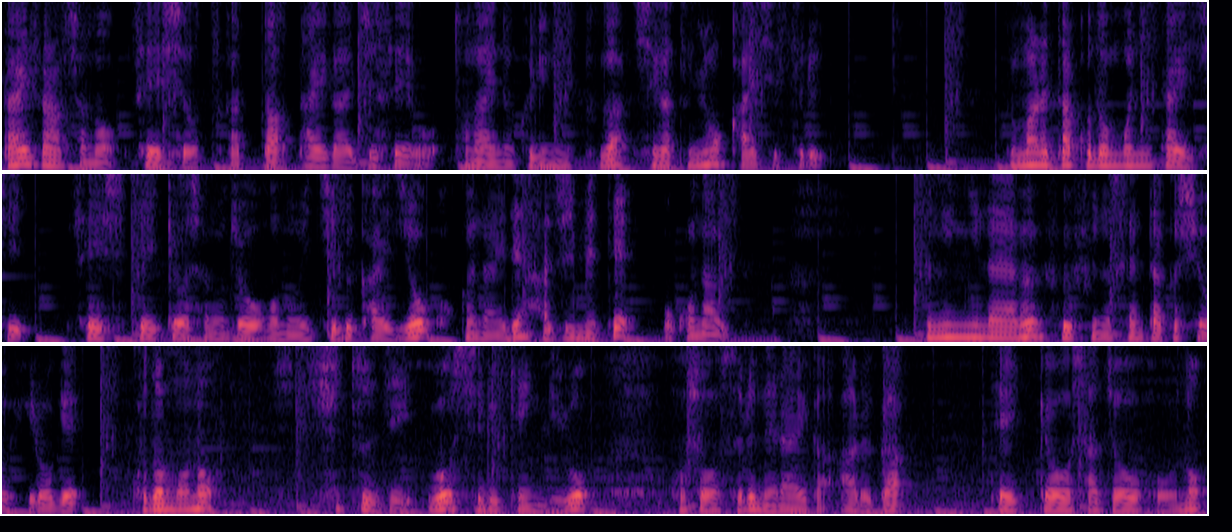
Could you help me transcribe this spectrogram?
第三者の精子を使った体外受精を都内のクリニックが4月にも開始する。生まれた子供に対し、精子提供者の情報の一部開示を国内で初めて行う。不妊に悩む夫婦の選択肢を広げ、子供の出自を知る権利を保障する狙いがあるが、提供者情報の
